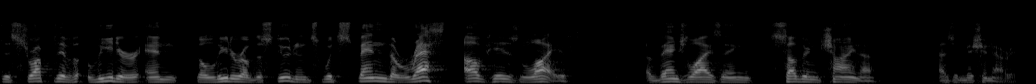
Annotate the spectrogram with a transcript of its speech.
disruptive leader and the leader of the students, would spend the rest of his life evangelizing southern China as a missionary.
